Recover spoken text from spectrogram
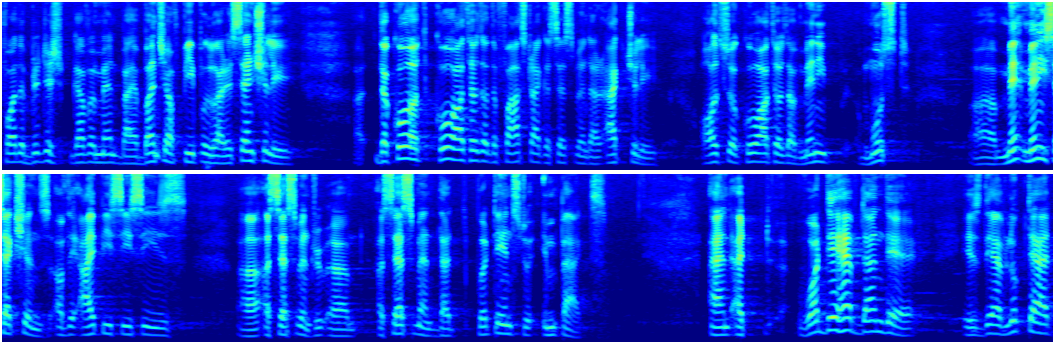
for the British government by a bunch of people who are essentially Uh, the co- co-authors of the fast track assessment are actually also co-authors of many, most, uh, ma- many sections of the IPCC's uh, assessment, uh, assessment that pertains to impacts. And at, what they have done there is they have looked at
